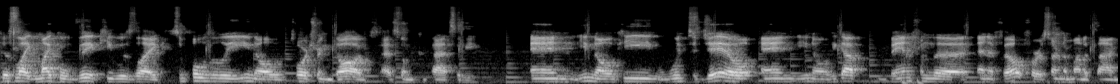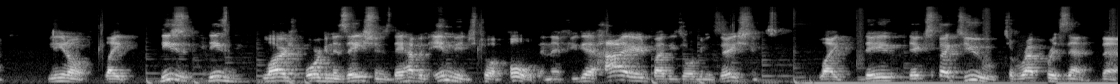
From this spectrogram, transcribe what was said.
Just like Michael Vick, he was like supposedly you know torturing dogs at some capacity, and you know he went to jail and you know he got banned from the NFL for a certain amount of time. You know, like these these large organizations they have an image to uphold and if you get hired by these organizations like they they expect you to represent them.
